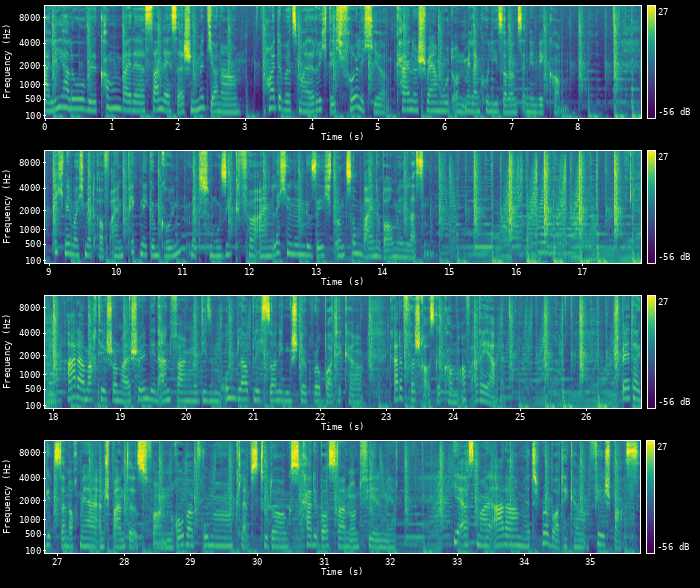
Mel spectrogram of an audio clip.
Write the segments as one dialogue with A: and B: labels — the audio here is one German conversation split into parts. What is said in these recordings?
A: Hallo, willkommen bei der Sunday Session mit Jonna. Heute wird's mal richtig fröhlich hier. Keine Schwermut und Melancholie soll uns in den Weg kommen. Ich nehme euch mit auf ein Picknick im Grün mit Musik für ein lächelnden Gesicht und zum Beine baumeln lassen. Ada macht hier schon mal schön den Anfang mit diesem unglaublich sonnigen Stück Robotica, gerade frisch rausgekommen auf Areal. Später gibt's dann noch mehr Entspanntes von Robert Frume, Claps Two Dogs, Kade Boston und vielen mehr. Hier erstmal Ada mit Robotica. Viel Spaß!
